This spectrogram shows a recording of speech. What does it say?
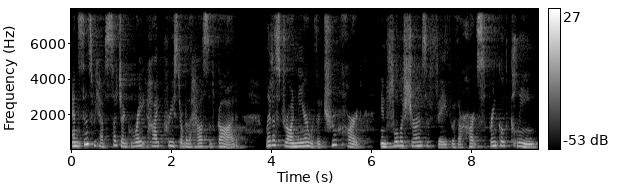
And since we have such a great high priest over the house of God, let us draw near with a true heart in full assurance of faith, with our hearts sprinkled clean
